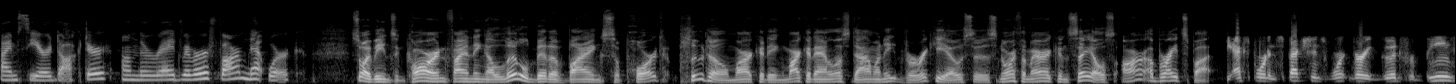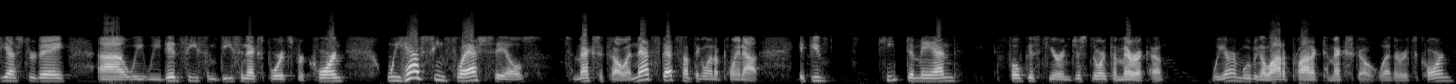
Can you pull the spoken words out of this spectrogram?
I'm Sierra Doctor on the Red River Farm Network. Soybeans and corn finding a little bit of buying support. Pluto marketing market analyst Dominique Verricchio says North American sales are a bright spot. The export inspections weren't very good for beans yesterday. Uh, we, we did see some decent exports for corn. We have seen flash sales to Mexico, and that's, that's something I want to point out. If you keep demand focused here in just North America, we are moving a lot of product to Mexico, whether it's corn,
